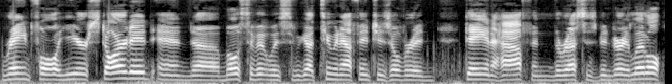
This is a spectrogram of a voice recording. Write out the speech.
rainfall year started, and uh, most of it was we got two and a half inches over a day and a half, and the rest has been very little.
